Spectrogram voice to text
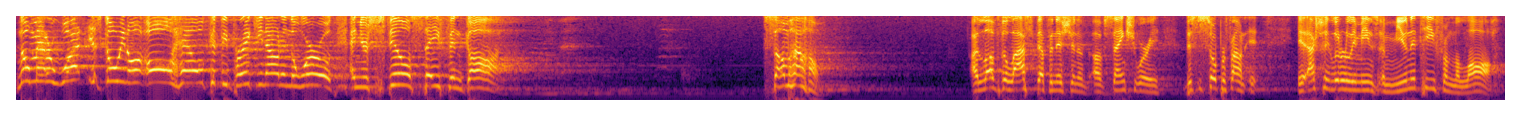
no matter what is going on, all hell could be breaking out in the world, and you're still safe in God. Somehow. I love the last definition of, of sanctuary. This is so profound. It, it actually literally means immunity from the law.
